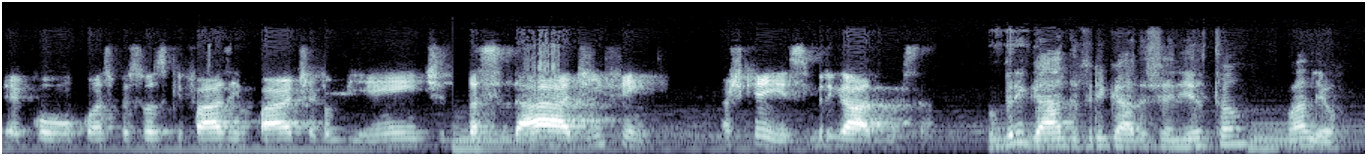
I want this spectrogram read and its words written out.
é, com, com as pessoas que fazem parte do ambiente, da cidade, enfim. Acho que é isso. Obrigado, Marcelo. Obrigado, obrigado, Janilton. Valeu.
